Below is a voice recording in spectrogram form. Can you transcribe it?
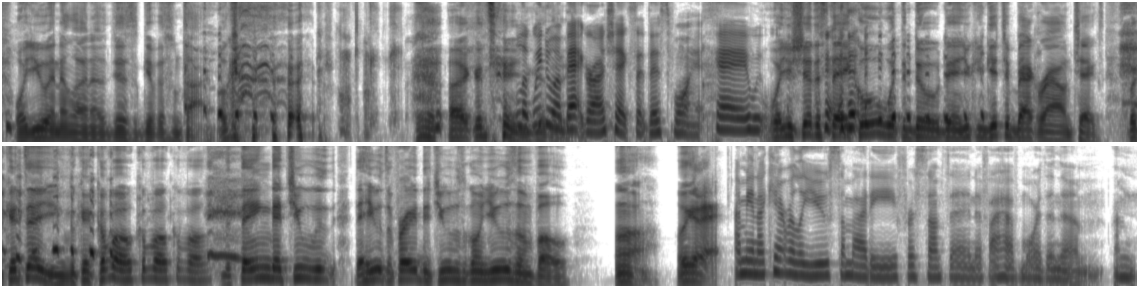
Well, you in Atlanta, just give it some time. Okay. All right, continue. Look, we're doing background checks at this point. Okay. We, Well, you should have stayed cool with the dude. Then you can get your background checks. But continue. Because, come on, come on, come on. The thing that you was that he was afraid that you was gonna use him for. Uh, look at that. I mean, I can't really use somebody for something if I have more than them. I'm.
